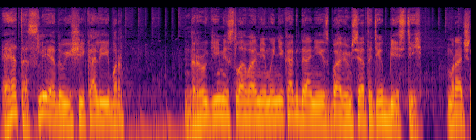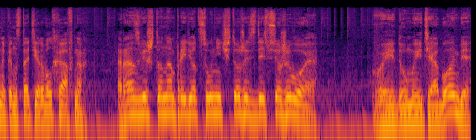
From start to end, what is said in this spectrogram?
Это следующий калибр. Другими словами, мы никогда не избавимся от этих бестий, мрачно констатировал Хафнер. Разве что нам придется уничтожить здесь все живое. Вы думаете о бомбе?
